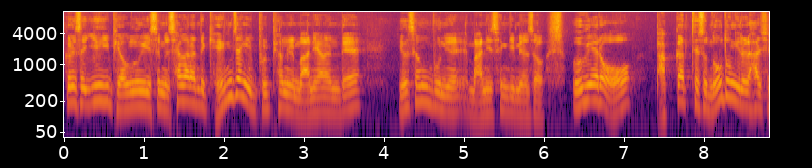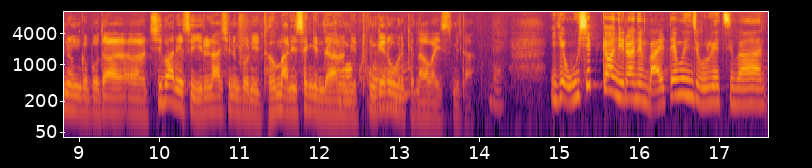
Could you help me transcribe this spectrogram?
그래서 이 병이 있으면 생활하는데 굉장히 불편을 많이 하는데 여성분이 많이 생기면서 의외로 바깥에서 노동 일을 하시는 것보다 어, 집안에서 일을 하시는 분이 더 많이 생긴다는 어, 게 통계로 그래요? 그렇게 나와 있습니다. 네. 이게 50견이라는 말 때문인지 모르겠지만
